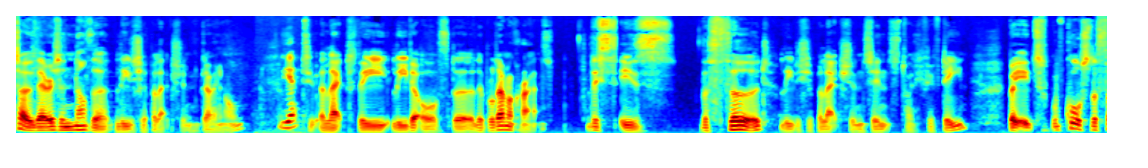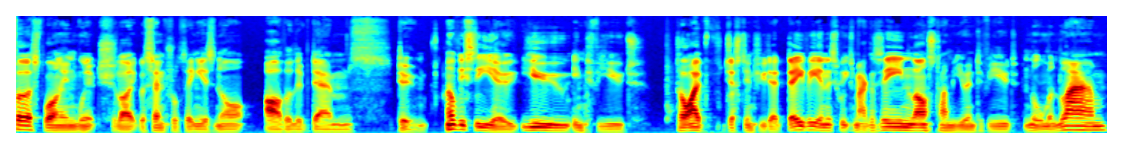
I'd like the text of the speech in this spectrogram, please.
So there is another leadership election going on Yep. to elect the leader of the Liberal Democrats. This is the third leadership election since 2015, but it's of course the first one in which like the central thing is not are the Lib Dems doomed. Obviously, you you interviewed. So I've just interviewed Ed Davey in this week's magazine. Last time you interviewed Norman Lamb.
